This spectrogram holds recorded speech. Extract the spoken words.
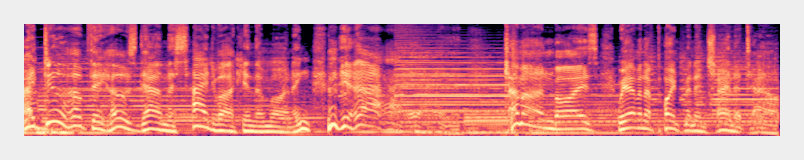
I do hope they hose down the sidewalk in the morning. Come on, boys. We have an appointment in Chinatown.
